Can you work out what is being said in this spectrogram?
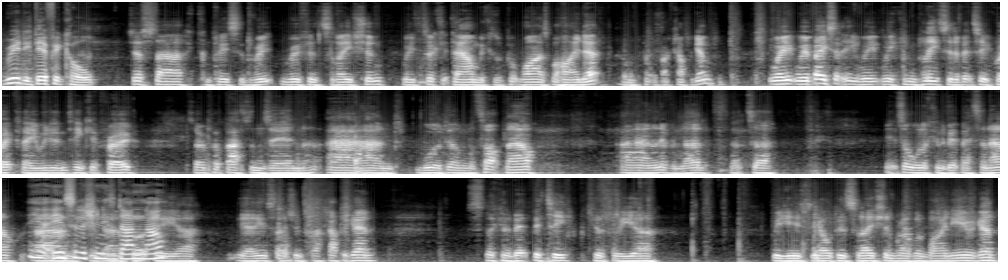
really difficult. Just uh, completed the roof installation. We took it down because we put wires behind it and put it back up again. We, we basically we, we completed a bit too quickly. We didn't think it through. So we put battens in and wood on the top now and live and learn that uh, it's all looking a bit better now. Yeah, And insulation we're is done now. The, uh, yeah, the installation's back up again. It's looking a bit bitty because we uh, we used the old insulation rather than buying new again.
